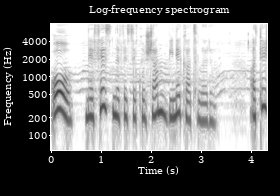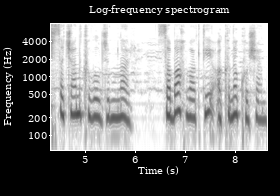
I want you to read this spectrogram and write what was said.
O nefes nefese koşan binek atları ateş saçan kıvılcımlar, sabah vakti akına koşan,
